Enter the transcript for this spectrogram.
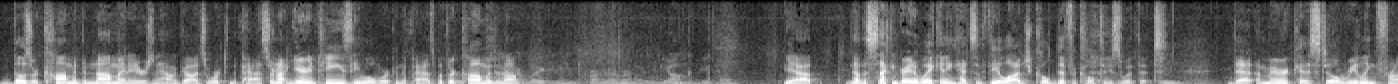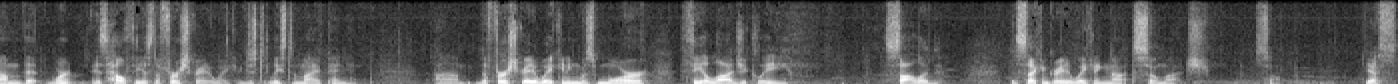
Those are common denominators in how God's worked in the past. They're not guarantees He will work in the past, but they're common denominators. awakening is primarily young people. Yeah. Now, the Second Great Awakening had some theological difficulties with it that America is still reeling from that weren't as healthy as the First Great Awakening, just at least in my opinion. Um, the First Great Awakening was more theologically solid. The Second Great Awakening, not so much. So, yes.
